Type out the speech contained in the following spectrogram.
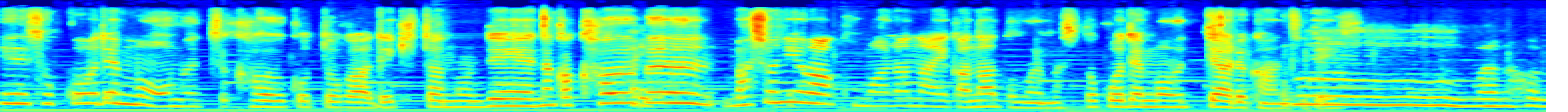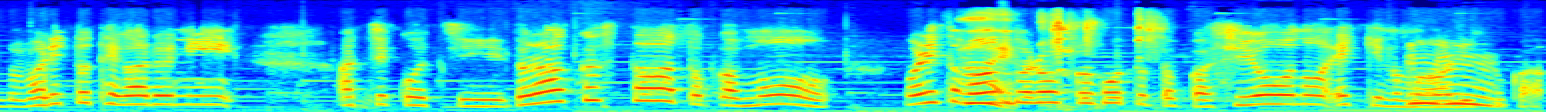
でそこでもおむつ買うことができたのでなんか買う分、場所には困らないかなと思います。どこでも売ってある感じです。うんなるほど。割と手軽にあちこち、ドラッグストアとかも、割とワンブロックごととか、主要の駅の周りとか、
